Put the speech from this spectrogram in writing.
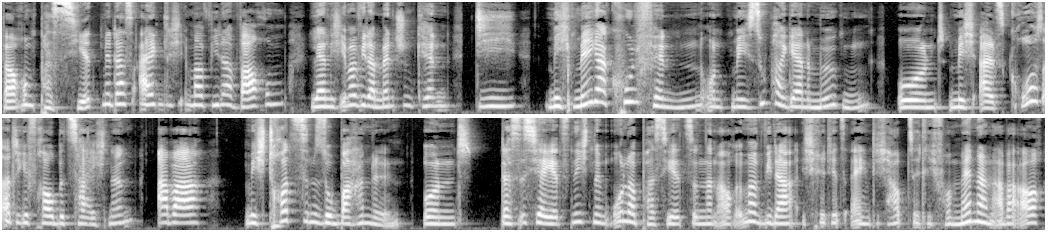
warum passiert mir das eigentlich immer wieder? Warum lerne ich immer wieder Menschen kennen, die mich mega cool finden und mich super gerne mögen und mich als großartige Frau bezeichnen, aber mich trotzdem so behandeln. Und das ist ja jetzt nicht nur im Urlaub passiert, sondern auch immer wieder, ich rede jetzt eigentlich hauptsächlich von Männern, aber auch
